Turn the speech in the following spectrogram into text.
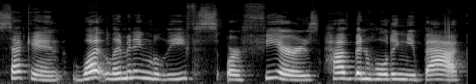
Second, what limiting beliefs or fears have been holding you back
